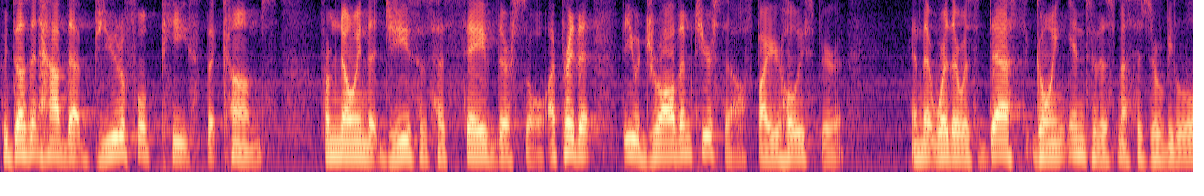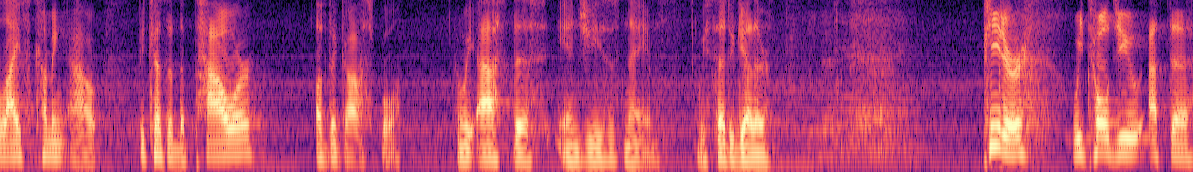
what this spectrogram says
who doesn't have that beautiful peace that comes from knowing that Jesus has saved their soul, I pray that, that you would draw them to yourself by your Holy Spirit, and that where there was death going into this message, there would be life coming out because of the power of the gospel. And we ask this in Jesus' name. We said together. Peter, we told you at the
